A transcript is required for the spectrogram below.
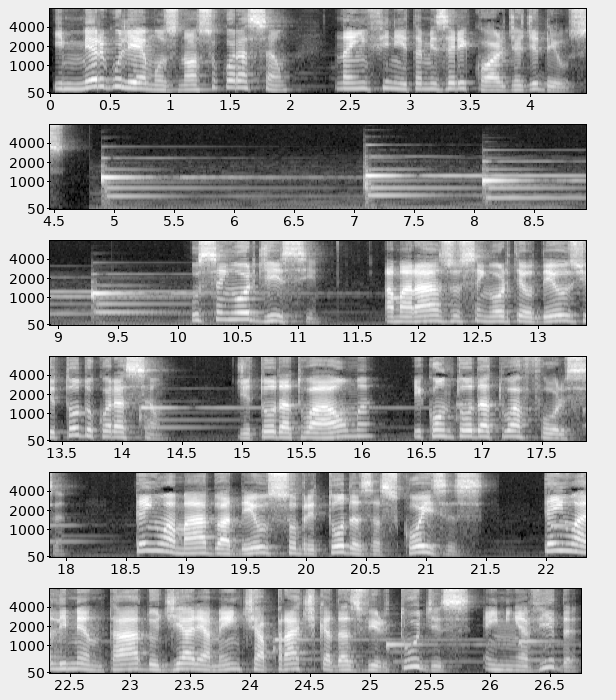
e mergulhemos nosso coração na infinita misericórdia de Deus. O Senhor disse: Amarás o Senhor teu Deus de todo o coração, de toda a tua alma e com toda a tua força. Tenho amado a Deus sobre todas as coisas tenho alimentado diariamente a prática das virtudes em minha vida?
